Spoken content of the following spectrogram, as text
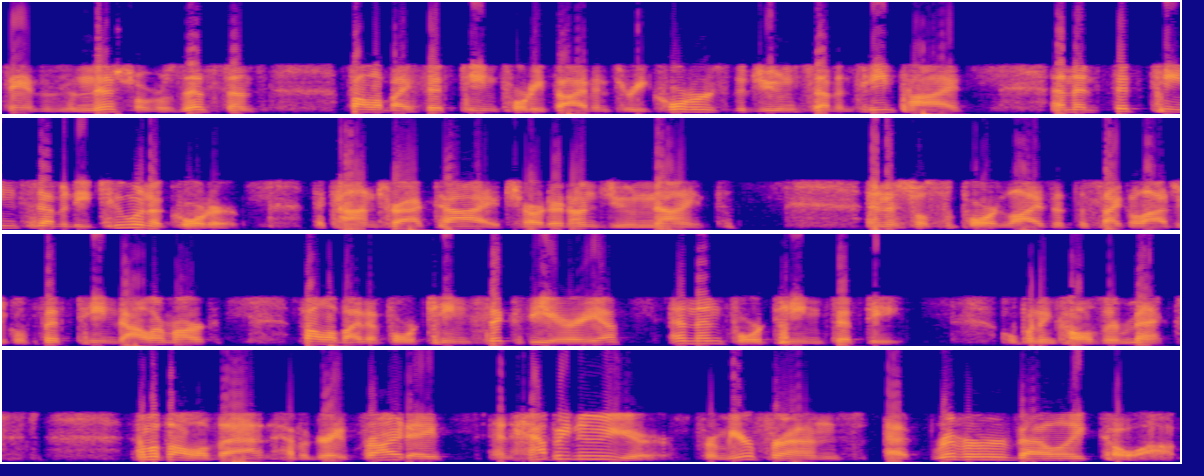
stands as initial resistance, followed by 1545 and three quarters, the June 17th high, and then 1572 and a quarter, the contract high charted on June 9th. Initial support lies at the psychological $15 mark, followed by the 1460 area, and then 1450. Opening calls are mixed. And with all of that, have a great Friday and Happy New Year from your friends at River Valley Co-op.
